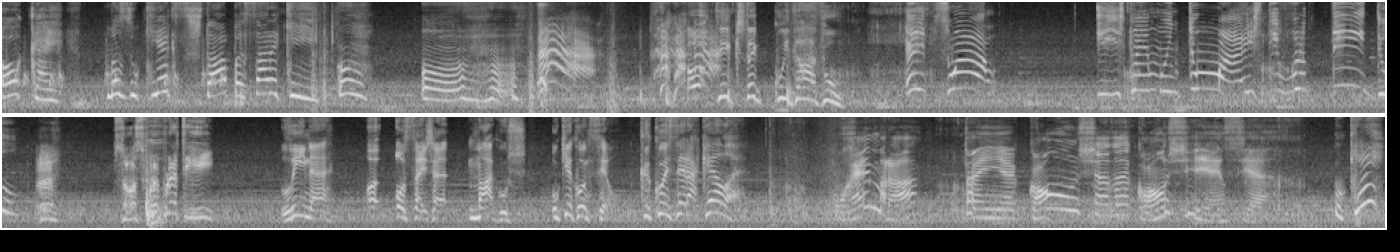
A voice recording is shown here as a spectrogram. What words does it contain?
Ok, mas o que é que se está a passar aqui? Hum. Oh, Tix, tem cuidado! Ei, pessoal! Isto é muito mais divertido! Só se for para ti. Lina, ou, ou seja, magos, o que aconteceu? Que coisa era aquela? O Remra tem a concha da consciência. O quê?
